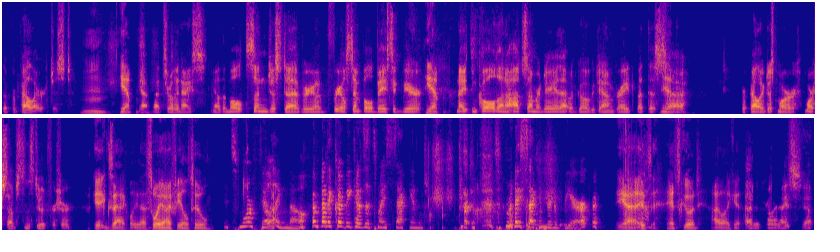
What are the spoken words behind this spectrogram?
the propeller. Just mm, yep. yeah, that's really nice. You know, the Molson, just a very real simple, basic beer. Yep. Nice and cold on a hot summer day, that would go down great. But this Yeah. uh, propeller, just more more substance to it for sure. Exactly. That's the way I feel too. It's more filling though, but it could because it's my second, my second bit of beer. Yeah, Yeah. it's it's good. I like it. That is really nice. Yeah, It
